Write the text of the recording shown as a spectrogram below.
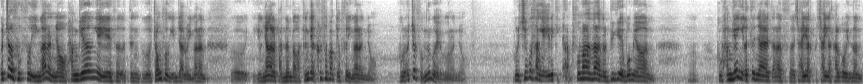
어쩔 수 없어 인간은요 환경에 의해서 어떤 그 종속 인자로 인간은 어, 영향을 받는 바가 굉장히 클 수밖에 없어 인간은요 그건 어쩔 수 없는 거예요 그거는요 그리고 지구상에 이렇게 수많은 나라들 비교해 보면 어, 그 환경이 어떠냐에 따라서 자기가 자기가 살고 있는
